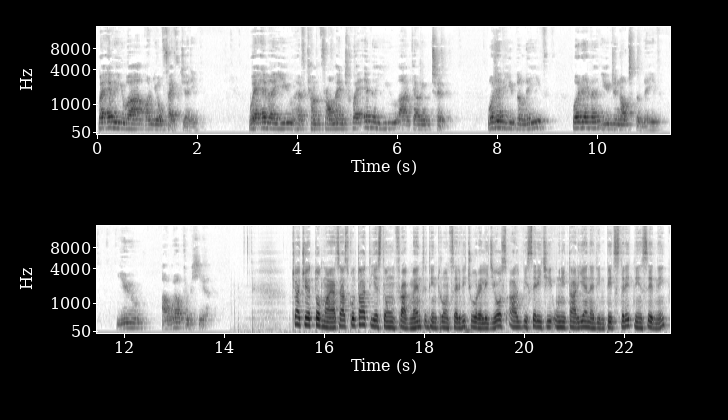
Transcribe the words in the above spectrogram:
wherever you are on your faith journey, wherever you have come from, and wherever you are going to. Whatever you believe, whatever you do not believe, you are welcome here. Ceea ce tocmai ați ascultat este un fragment dintr-un serviciu religios al Bisericii Unitariene din Pitt Street din Sydney,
